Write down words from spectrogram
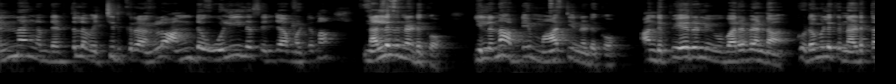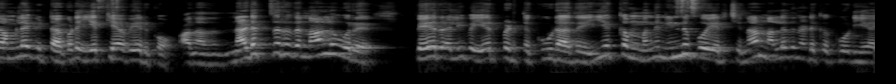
என்ன அங்கே அந்த இடத்துல வச்சிருக்கிறாங்களோ அந்த ஒளியில் செஞ்சால் மட்டும்தான் நல்லது நடக்கும். இல்லைன்னா அப்படியே மாற்றி நடக்கும். அந்த பேரழிவு வர வேண்டாம். குடமுழுக்கு நடத்தாமலே விட்டா கூட இயற்கையாகவே இருக்கும். ஆனால் நடத்துறதுனால ஒரு பேரழிவை ஏற்படுத்தக்கூடாது. இயக்கம் வந்து நின்று போயிருச்சுன்னா நல்லது நடக்கக்கூடிய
